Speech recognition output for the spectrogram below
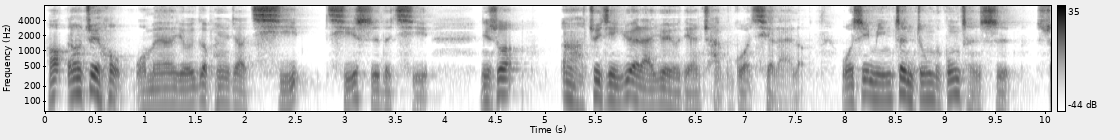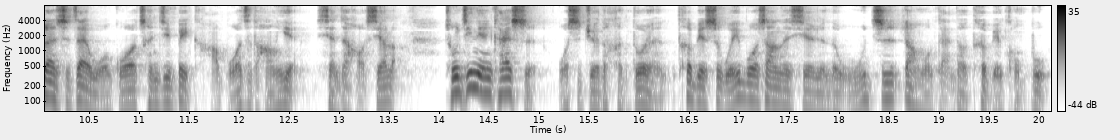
好，然后最后我们有一个朋友叫齐，其实的其。你说啊，最近越来越有点喘不过气来了。我是一名正宗的工程师，算是在我国曾经被卡脖子的行业，现在好些了。从今年开始，我是觉得很多人，特别是微博上那些人的无知，让我感到特别恐怖。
